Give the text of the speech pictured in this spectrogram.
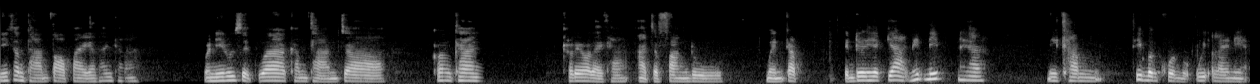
นี้คำถามต่อไปค่ะท่านคะวันนี้รู้สึกว่าคำถามจะค่อนข้างเขาเรียกว่าอะไรคะอาจจะฟังดูเหมือนกับ เป็นเรื่องยากๆ นิดๆนะคะ มีคำที่บางคนบอกอุ้ยอะไรเนี่ย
